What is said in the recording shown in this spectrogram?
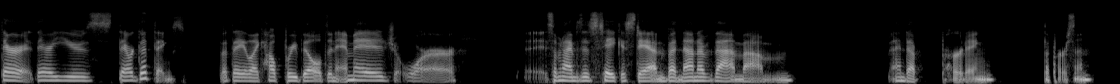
they're they're used they're good things that they like help rebuild an image or uh, sometimes it's take a stand but none of them um end up hurting the person.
